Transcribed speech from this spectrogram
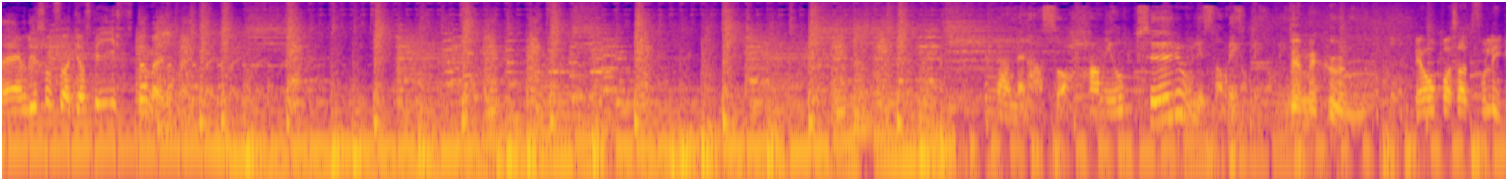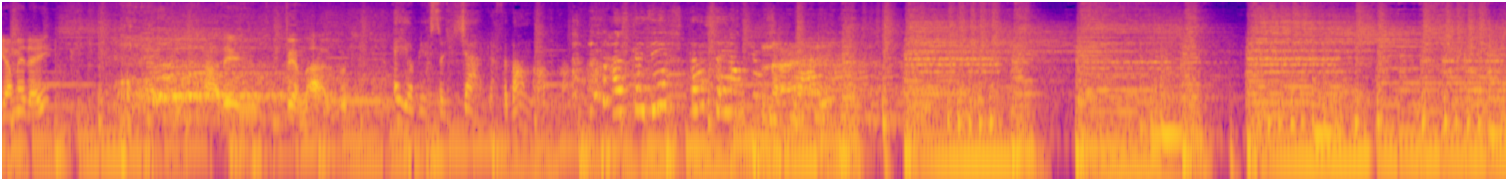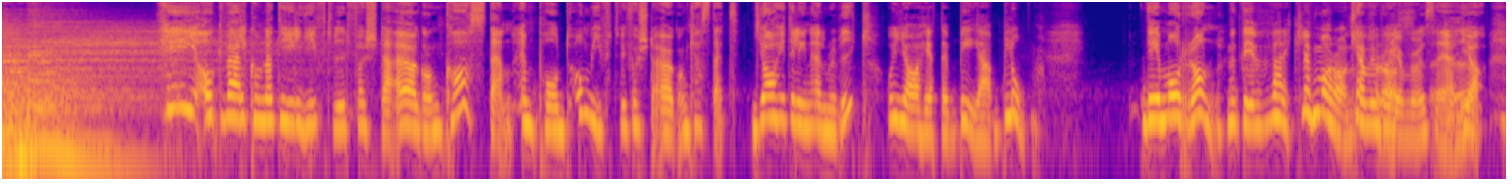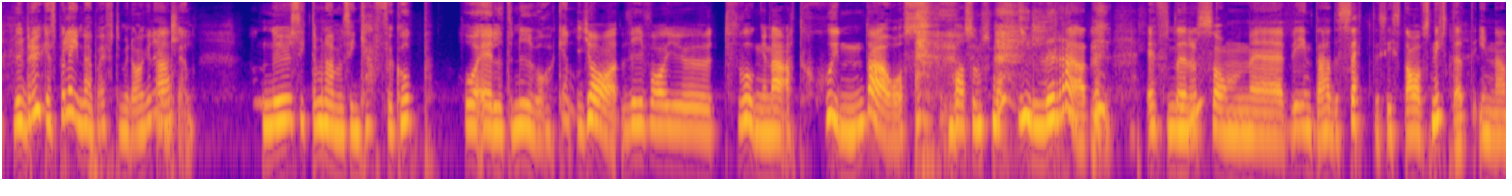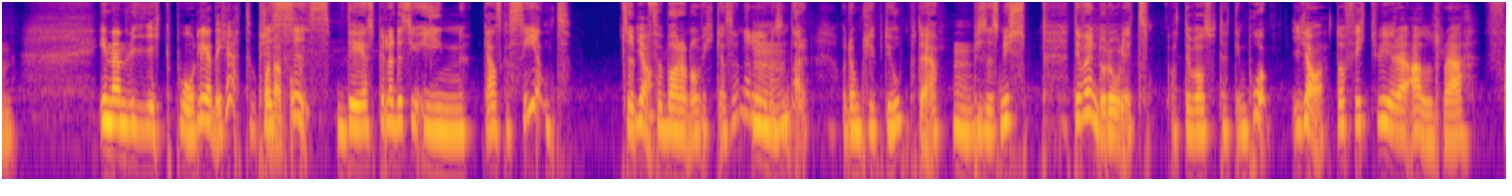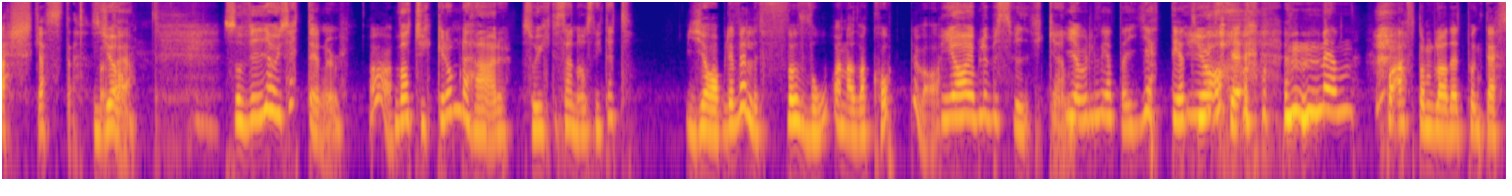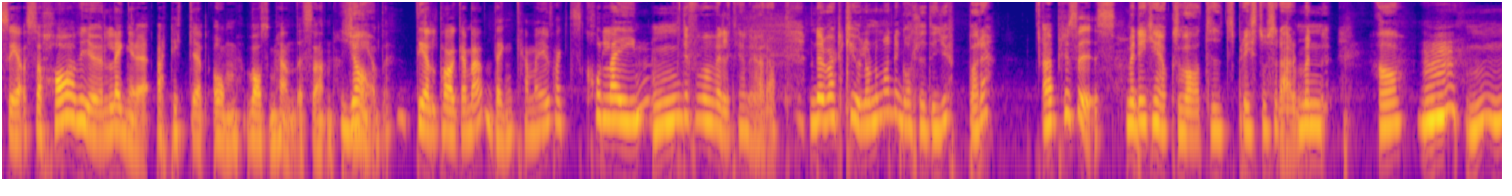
Nej, men det är som så att jag ska gifta mig. Nej men alltså, han är otroligt snobbig. Vem är hon? Jag hoppas att få ligga med dig. Ja, det är ju... Vem är hon? Nej, Jag blev så jävla förbannad. Han ska gifta sig om och välkomna till Gift vid första ögonkasten. En podd om gift vid första ögonkastet. Jag heter Linn Elmervik. Och jag heter Bea Blom. Det är morgon Det är verkligen morgon kan vi börja med att säga. Ja, vi brukar spela in det här på eftermiddagen egentligen. Nu sitter man här med sin kaffekopp och är lite nyvaken. Ja, vi var ju tvungna att skynda oss, var som små illrar eftersom eh, vi inte hade sett det sista avsnittet innan, innan vi gick på ledighet båda två. Precis, det spelades ju in ganska sent. Typ Ja. för bara någon vecka sedan eller något sånt där. Och de klippte ihop det precis nyss. Det var ändå roligt att det var så tätt inpå. Ja, då fick vi ju det allra färskaste. Så Ja. Så vi har ju sett det nu. Ja. Vad tycker du om det här Så gick det sen avsnittet? Jag blev väldigt förvånad vad kort det var. Ja, jag blev besviken. Jag vill veta jätte, jättemycket. Men på aftonbladet.se så har vi ju en längre artikel om vad som hände sen Ja. med deltagarna. Den kan man ju faktiskt kolla in. Mm, det får man väldigt gärna göra. Men det hade varit kul om de hade gått lite djupare. Ja, precis. Men det kan ju också vara tidsbrist och sådär. Men ja,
